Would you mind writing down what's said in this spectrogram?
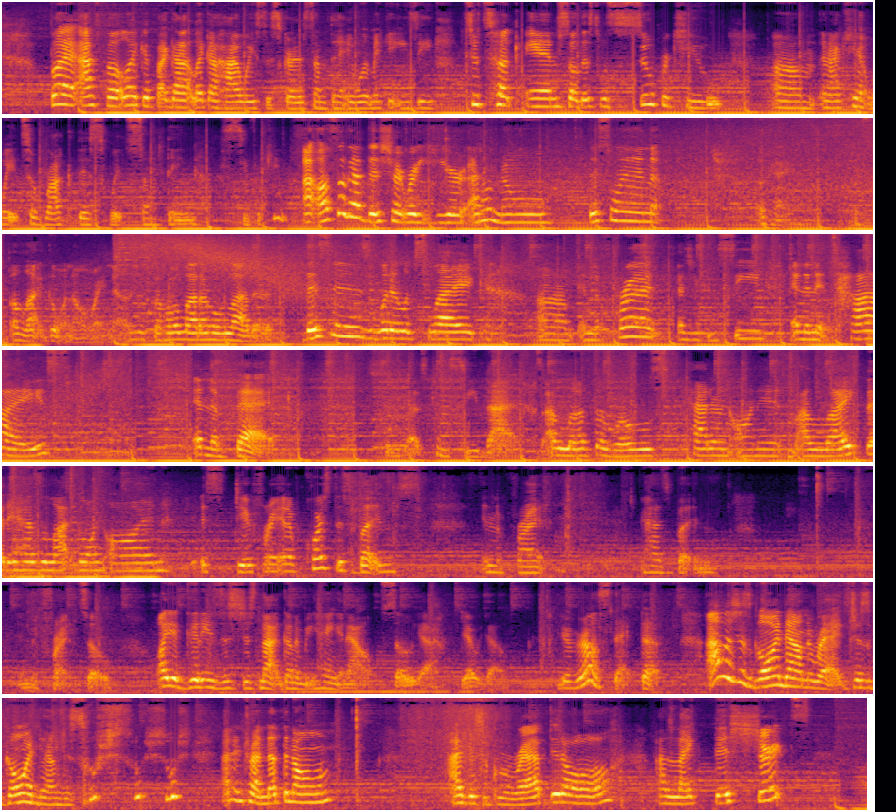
But I felt like if I got like a high-waisted skirt or something, it would make it easy to tuck in. So this was super cute. Um, and I can't wait to rock this with something super cute. I also got this shirt right here. I don't know. This one okay. A lot going on right now. Just a whole lot a whole lot of this is what it looks like um, in the front as you can see and then it ties in the back. So you guys can see that. I love the rose pattern on it. I like that it has a lot going on. It's different and of course this buttons in the front. It has button in the front so all your goodies is just not gonna be hanging out. So yeah, there we go. Your girl stacked up. I was just going down the rack, just going down, just whoosh, whoosh, whoosh. I didn't try nothing on. I just grabbed it all. I like this shirt.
